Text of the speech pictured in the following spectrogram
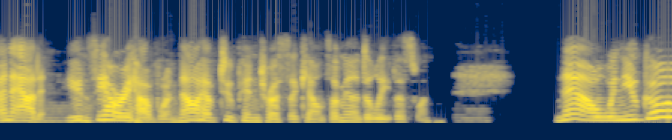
and add it. You can see I already have one. Now I have two Pinterest accounts. I'm going to delete this one. Now, when you go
